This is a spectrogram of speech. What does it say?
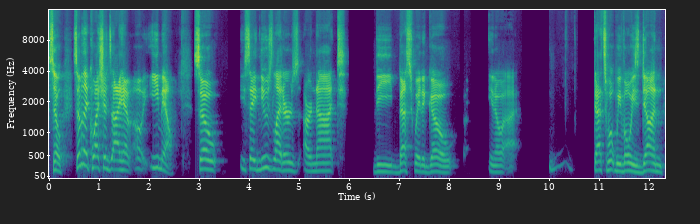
So, some of the questions I have oh, email. So, you say newsletters are not the best way to go. You know, I, that's what we've always done.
